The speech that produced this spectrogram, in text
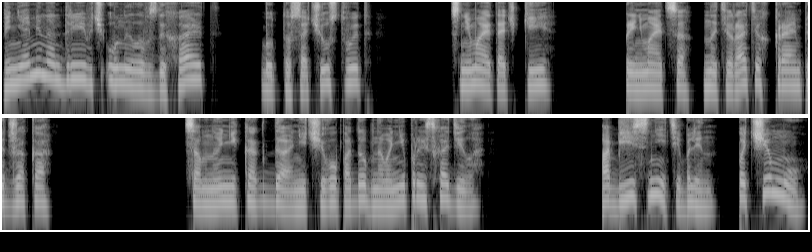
Вениамин Андреевич уныло вздыхает, будто сочувствует, снимает очки, принимается натирать их краем пиджака. Со мной никогда ничего подобного не происходило. Объясните, блин, почему?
